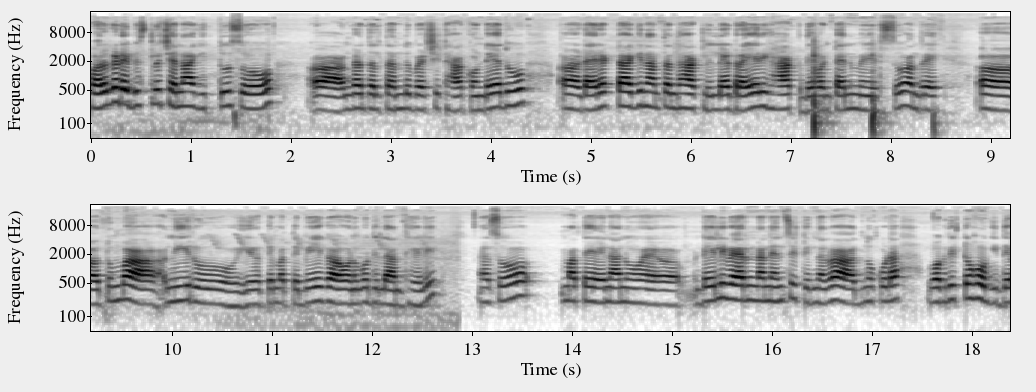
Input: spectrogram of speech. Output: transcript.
ಹೊರಗಡೆ ಬಿಸಿಲು ಚೆನ್ನಾಗಿತ್ತು ಸೊ ಅಂಗಳದಲ್ಲಿ ತಂದು ಬೆಡ್ಶೀಟ್ ಹಾಕ್ಕೊಂಡೆ ಅದು ಡೈರೆಕ್ಟಾಗಿ ನಾನು ತಂದು ಹಾಕಲಿಲ್ಲ. ಡ್ರೈಯರಿಗೆ ಹಾಕಿದೆ ಒಂದು ಟೆನ್ ಮಿನಿಟ್ಸು ಅಂದರೆ ತುಂಬ ನೀರು ಇರುತ್ತೆ, ಮತ್ತು ಬೇಗ ಒಣಗೋದಿಲ್ಲ ಅಂಥೇಳಿ ಸೊ ಮತ್ತು ನಾನು ಡೈಲಿ ವೇರ್ನ ನೆನೆಸಿಟ್ಟಿದ್ನಲ್ವ ಅದನ್ನು ಕೂಡ ಒಗೆದಿಟ್ಟು ಹೋಗಿದ್ದೆ.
